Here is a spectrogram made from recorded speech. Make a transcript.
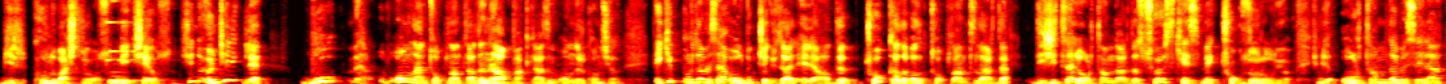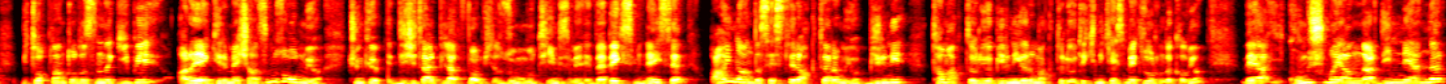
bir konu başlığı olsun, bir şey olsun. Şimdi öncelikle bu online toplantılarda ne yapmak lazım onları konuşalım. Ekip burada mesela oldukça güzel ele aldı. Çok kalabalık toplantılarda dijital ortamlarda söz kesmek çok zor oluyor. Şimdi ortamda mesela bir toplantı odasında gibi araya girme şansımız olmuyor. Çünkü dijital platform işte Zoom mu, Teams mi, Webex mi neyse aynı anda sesleri aktaramıyor. Birini tam aktarıyor, birini yarım aktarıyor, ötekini kesmek zorunda kalıyor. Veya konuşmayanlar, dinleyenler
